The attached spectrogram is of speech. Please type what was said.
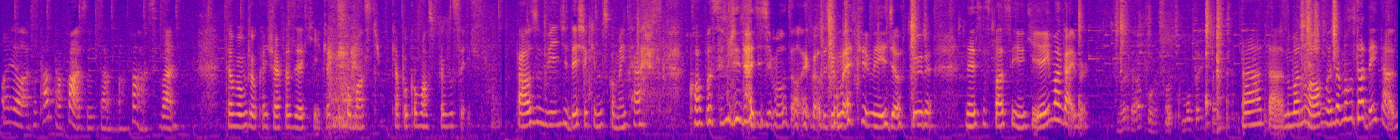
Olha lá, tá, tá fácil? Tá, tá fácil, vai. Então vamos ver o que a gente vai fazer aqui. Daqui a pouco eu mostro. Daqui a pouco eu mostro pra vocês. Pausa o vídeo e deixa aqui nos comentários qual a possibilidade de montar um negócio de um metro e meio de altura nesse espacinho aqui. Hein, MacGyver? Legal, pô. É só montar em pé. Ah, tá. No manual manda montar deitado.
